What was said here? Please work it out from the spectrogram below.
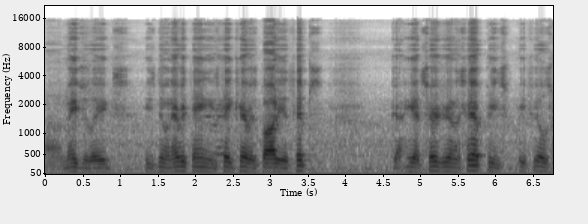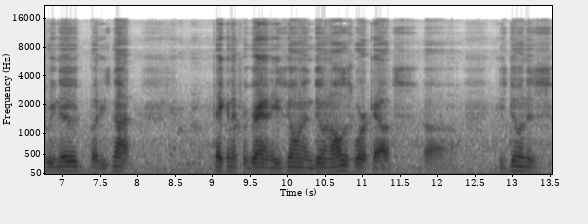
uh, major leagues. He's doing everything. He's taking care of his body, his hips. He had surgery on his hip. He's he feels renewed, but he's not taking it for granted. He's going and doing all his workouts. Uh, he's doing his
